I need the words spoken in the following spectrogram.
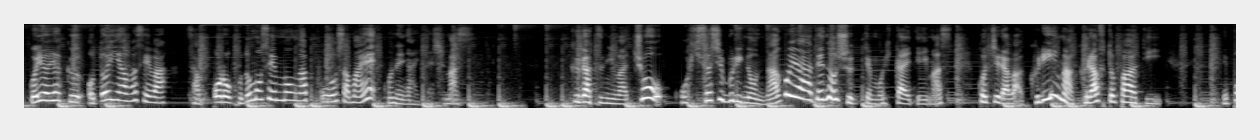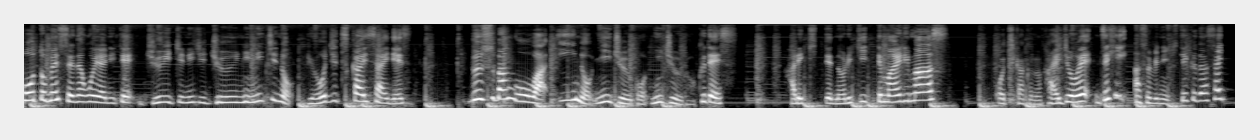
ご予約、お問い合わせは札幌子ども専門学校様へお願いいたします。9月には超お久しぶりの名古屋での出店も控えています。こちらはクリーマクラフトパーティー。ポートメッセ名古屋にて11日12日の両日開催です。ブース番号は E の25、26です。張り切って乗り切ってまいります。お近くの会場へぜひ遊びに来てください。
